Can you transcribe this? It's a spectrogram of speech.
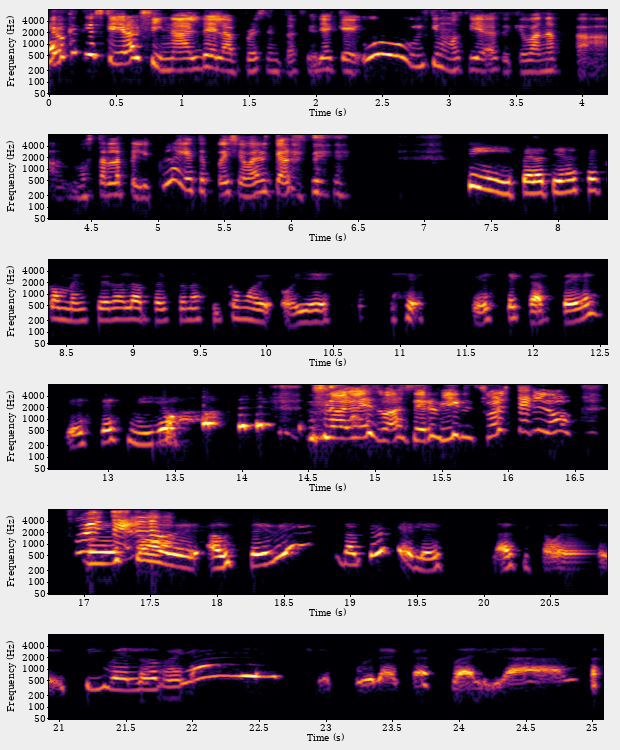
Creo que tienes que ir al final de la presentación, ya que, uh, últimos días de que van a, a mostrar la película, ya te puedes llevar el cartel. Sí, pero tienes que convencer a la persona así como de, oye, este cartel, este es mío. No les va a servir, suéltenlo. Y es como de, ¿a ustedes? No creo que les, así como de, sí, me lo regalan, de pura casualidad.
